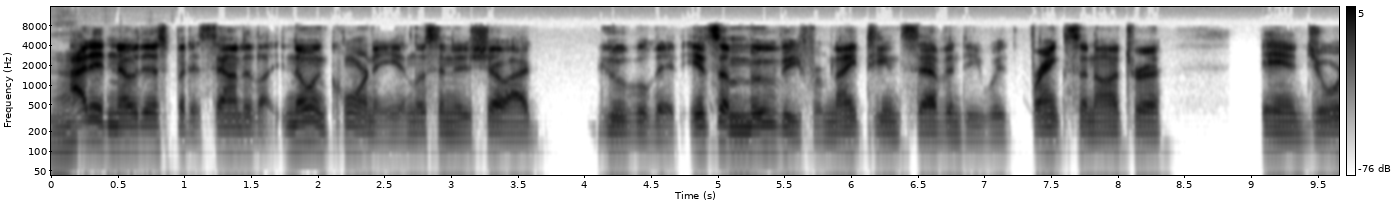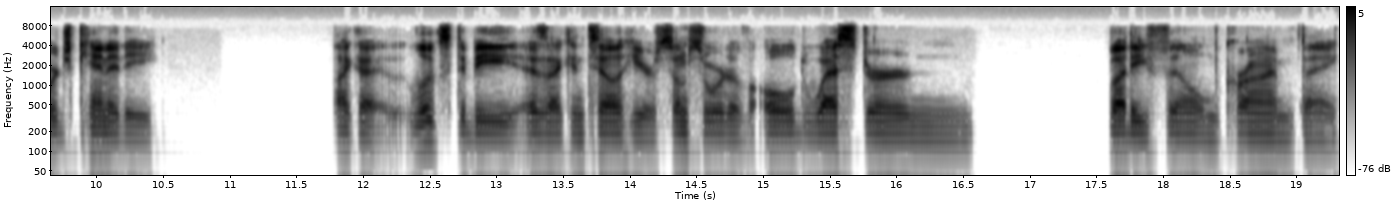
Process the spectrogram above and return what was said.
Yeah. I didn't know this, but it sounded like knowing Corny and listening to his show. I googled it. It's a movie from 1970 with Frank Sinatra and George Kennedy. Like a looks to be, as I can tell here, some sort of old western buddy film crime thing.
